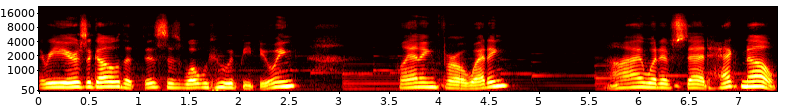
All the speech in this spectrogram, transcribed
three years ago that this is what we would be doing, planning for a wedding, I would have said, heck no.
